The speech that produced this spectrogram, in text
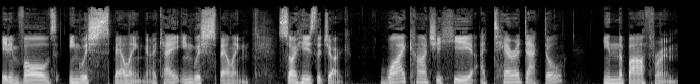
it involves English spelling, okay? English spelling. So here's the joke Why can't you hear a pterodactyl in the bathroom?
